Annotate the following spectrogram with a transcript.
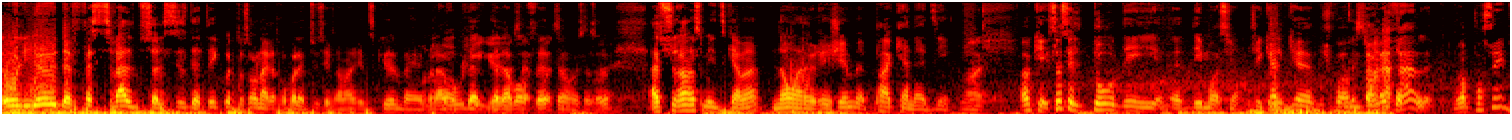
au lieu de festival du solstice d'été. Écoute, tout ça, on n'arrêtera pas là-dessus, c'est vraiment ridicule. Ben, On bravo de, l'avoir fait. pas hein, c'est ça. ouais. Assurance médicaments, non à un régime pan-canadien. Ouais. OK, ça c'est le tour des, euh. J'ai quelques... Je vais me permettre de- je vais poursuivre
